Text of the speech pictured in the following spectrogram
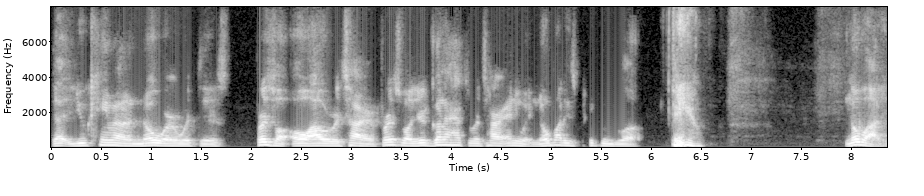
That you came out of nowhere with this. First of all, oh, I will retire. First of all, you're gonna have to retire anyway. Nobody's picking you up. Damn. Nobody.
